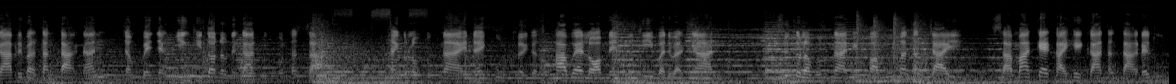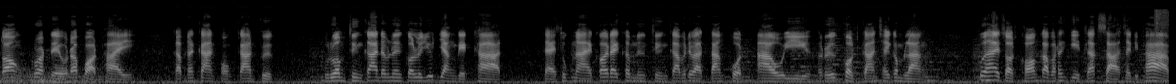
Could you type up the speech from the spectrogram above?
การปฏิบัติต่างๆ นั้นจำเป็นอย่างยิ่งที่ต้องดำเนินการฝึกฝนทักษะให้กำลังทุกนายได้คุ้นเคยกับสภาพแวดล้อมในพื้นที่ปฏิบัติงาน ซึ่งกำลังทุกนายมีความมุ่งมั่นตั้งใจ สามารถแก้ไขเหตุการณ์ต่างๆ ได้ถูกต้องรวดเร็วและปลอดภัย กับนักการของการฝึก รวมถึงการดำเนินกลยุทธ์อย่างเด็ดขาด แต่ทุกนายก็ได้คำนึงถึงการปฏิบัติตามกฎ ROE หรือกฎการใช้กำลัง เพื่อให้สอดคล้องกับภารกิจรักษาสถียรภาพ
